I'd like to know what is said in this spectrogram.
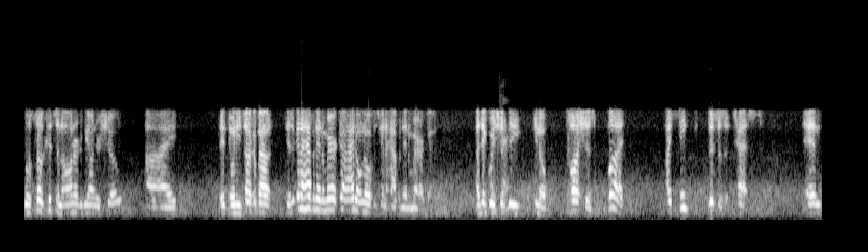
Well, so it's an honor to be on your show. I, it, when you talk about is it going to happen in America, I don't know if it's going to happen in America. I think we should Okay. be, you know, cautious, but I think this is a test. And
